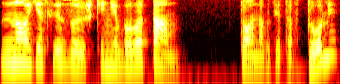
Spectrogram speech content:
Но если Зоюшки не было там, то она где-то в доме.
